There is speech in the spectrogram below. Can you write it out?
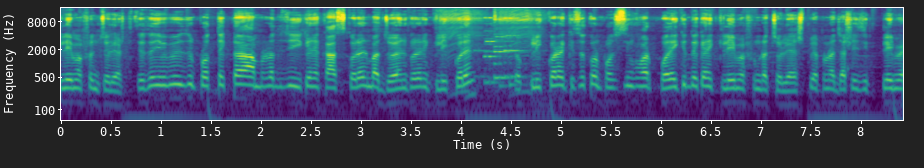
ক্লেম অপশন চলে আসছে। তো এইভাবে যদি প্রত্যেকটা আপনারা যদি এখানে কাজ করেন বা জয়েন করেন ক্লিক করেন, তো ক্লিক করার কিছুক্ষণ প্রসেসিং হওয়ার পরে কিন্তু এখানে ক্লেম অপশনটা চলে আসবে। আপনারা জাস্ট এই যে ক্লেমে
